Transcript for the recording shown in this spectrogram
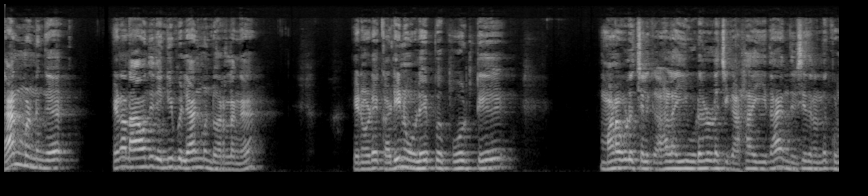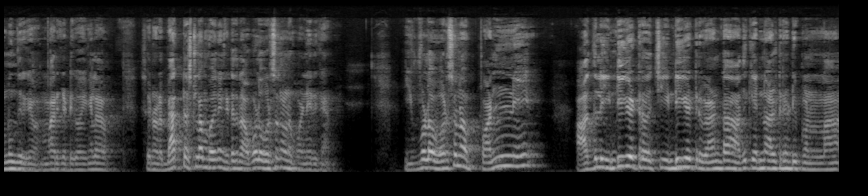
லேர்ன் பண்ணுங்க. ஏன்னா நான் வந்து இது எங்கேயும் போய் லேர்ன் பண்ணிட்டு வரலங்க. என்னுடைய கடின உழைப்பை போட்டு மன உளைச்சலுக்கு ஆளாகி உடல் உளைச்சலுக்கு ஆளாகி தான் இந்த விஷயத்தை வந்து கொண்டு வந்திருக்கேன் மார்க்கெட்டுக்கு வைங்களா ஸோ என்னோடய பேக் டெஸ்ட்லாம் பார்த்தீங்கன்னா கிட்டத்தட்ட அவ்வளோ வருஷம் நான் பண்ணியிருக்கேன். இவ்வளோ வருஷம் நான் பண்ணி அதில் இண்டிகேட்டரை வச்சு இண்டிகேட்டர் வேண்டாம் அதுக்கு என்ன ஆல்டர்னேட்டிவ் பண்ணலாம்?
